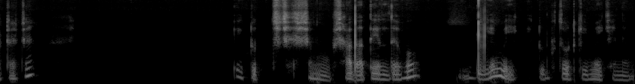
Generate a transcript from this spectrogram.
আটাটা একটু সাদা তেল দেব, দিয়ে একটু চটকি মেখে নেব।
